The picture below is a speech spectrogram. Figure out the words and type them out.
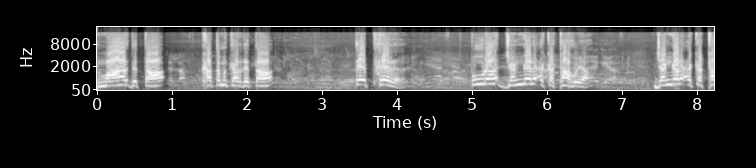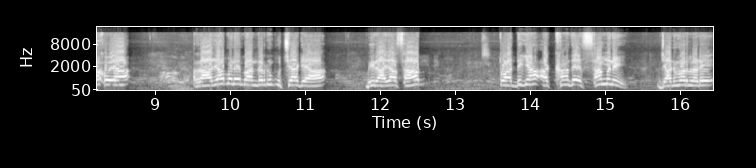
ਮਾਰ ਦਿੱਤਾ, ਖਤਮ ਕਰ ਦਿੱਤਾ ਤੇ ਫਿਰ ਪੂਰਾ ਜੰਗਲ ਇਕੱਠਾ ਹੋਇਆ। ਜੰਗਲ ਇਕੱਠਾ ਹੋਇਆ। ਰਾਜਾ ਬਣੇ ਬਾਂਦਰ ਨੂੰ ਪੁੱਛਿਆ ਗਿਆ ਵੀ ਰਾਜਾ ਸਾਹਿਬ, ਤੁਹਾਡੀਆਂ ਅੱਖਾਂ ਦੇ ਸਾਹਮਣੇ ਜਾਨਵਰ ਲੜੇ।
